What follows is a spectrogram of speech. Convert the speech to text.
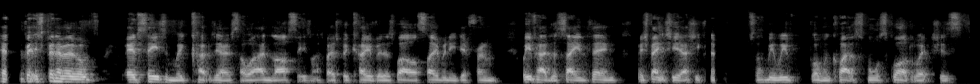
Yeah, it's been a bit of a weird season with you know, so and last season I suppose with COVID as well. So many different. We've had the same thing, which makes you actually. I mean, we've gone with quite a small squad, which is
